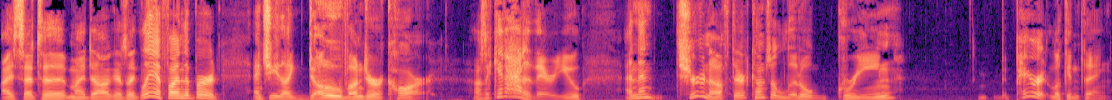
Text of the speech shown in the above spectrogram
I said to my dog, I was like, Leia, find the bird. And she like dove under a car. I was like, get out of there, you. And then sure enough, there comes a little green parrot looking thing.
